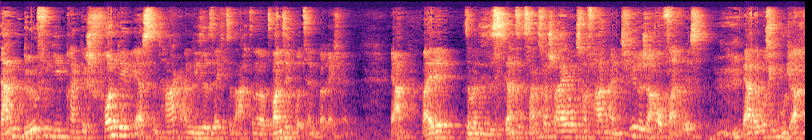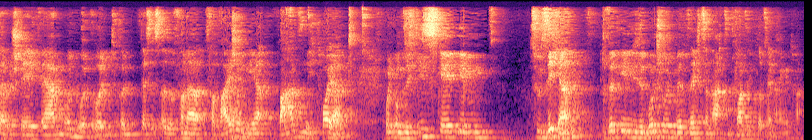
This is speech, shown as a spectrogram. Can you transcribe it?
dann dürfen die praktisch von dem ersten Tag an diese 16, 18 oder 20 Prozent berechnen. Ja, weil sagen wir, dieses ganze Zwangsversteigerungsverfahren ein tierischer Aufwand ist. Ja, da muss ein Gutachter bestellt werden und, und, und. Und das ist also von der Verwaltung her wahnsinnig teuer. Und um sich dieses Geld eben zu sichern, wird eben diese Grundschuld mit 16, 18, 20 Prozent eingetragen.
